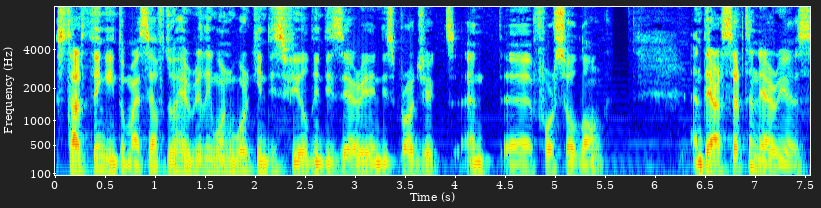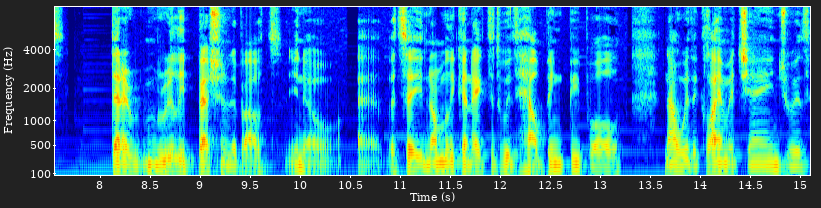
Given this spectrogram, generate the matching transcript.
start thinking to myself do i really want to work in this field in this area in this project and uh, for so long and there are certain areas that I'm really passionate about, you know, uh, let's say normally connected with helping people, now with the climate change, with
